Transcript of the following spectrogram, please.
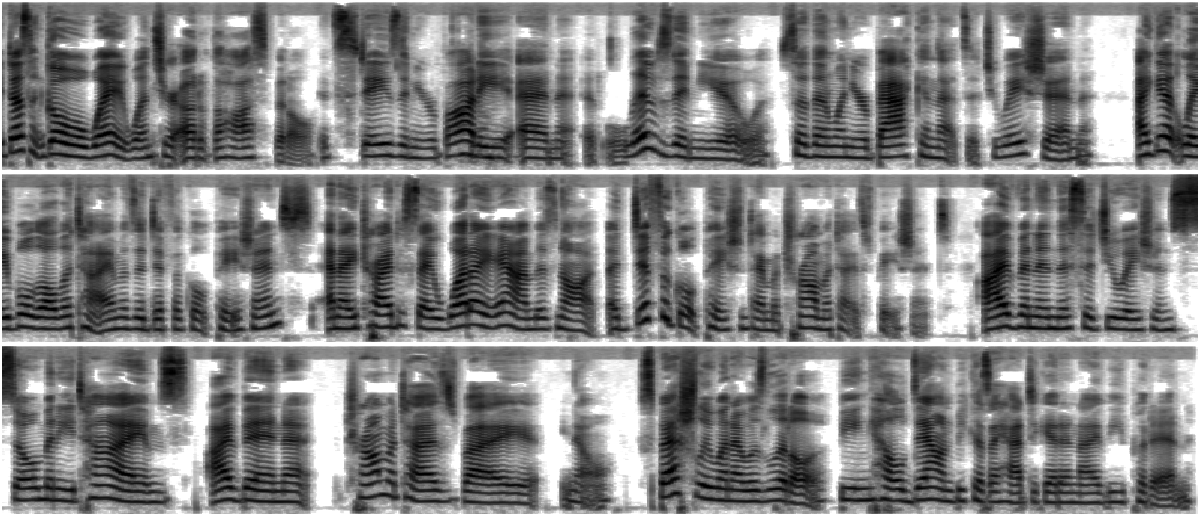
it doesn't go away once you're out of the hospital. It stays in your body and it lives in you. So then when you're back in that situation, I get labeled all the time as a difficult patient. And I try to say what I am is not a difficult patient, I'm a traumatized patient. I've been in this situation so many times. I've been traumatized by, you know, especially when I was little, being held down because I had to get an IV put in.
